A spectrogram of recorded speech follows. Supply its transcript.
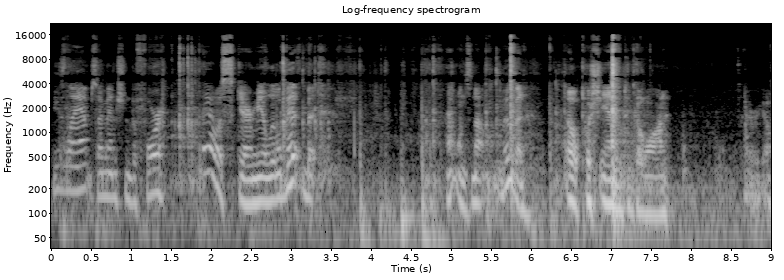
These lamps I mentioned before, they always scare me a little bit, but that one's not moving. Oh, push in to go on. There we go.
